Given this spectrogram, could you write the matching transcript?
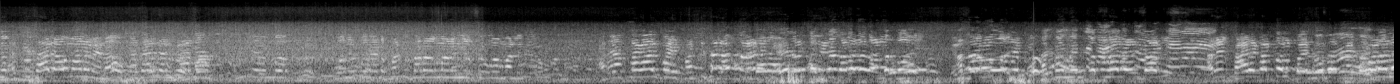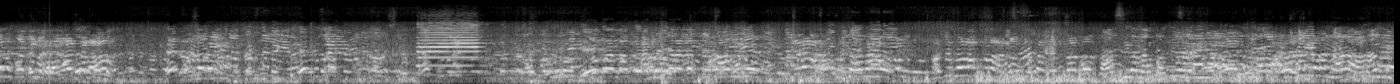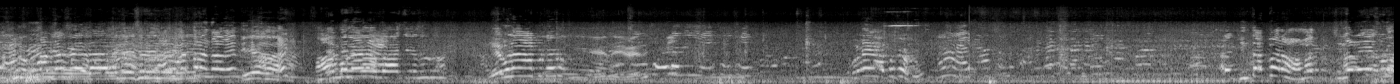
ప్రతిసారి అవమానమేనా? ఒక్కసారి ప్రతిసారి అవమానం చేస్తాం మమ్మల్ని అదే అత్త కాదు పై ప్రతిసారి కార్యకర్తలు పై ప్రతిసారి ఎవడే ఆపుతాడు ఎవడే ఆపుతాడు గింత అప్పారా చిల్లర చేసుడు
